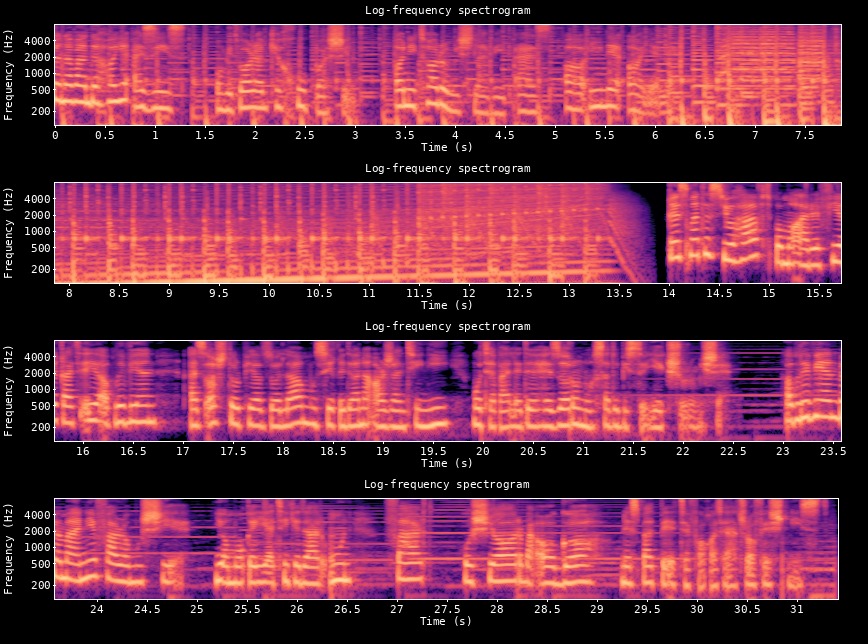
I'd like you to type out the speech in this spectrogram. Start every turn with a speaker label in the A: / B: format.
A: شنونده های عزیز امیدوارم که خوب باشید آنیتا رو میشنوید از آین آینه قسمت 37 با معرفی قطعه ابلیوین از آشتور پیازولا موسیقیدان آرژانتینی متولد 1921 شروع میشه. ابلیوین به معنی فراموشیه یا موقعیتی که در اون فرد هوشیار و آگاه نسبت به اتفاقات اطرافش نیست.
